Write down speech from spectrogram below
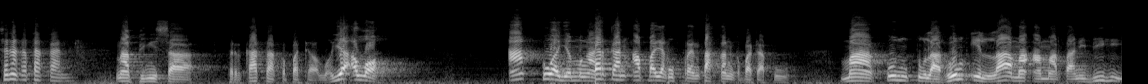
Saya katakan Nabi Isa berkata kepada Allah, "Ya Allah, aku hanya mengajarkan apa yang perintahkan kepadaku. Ma kuntulahum illa ma amartani bihi."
